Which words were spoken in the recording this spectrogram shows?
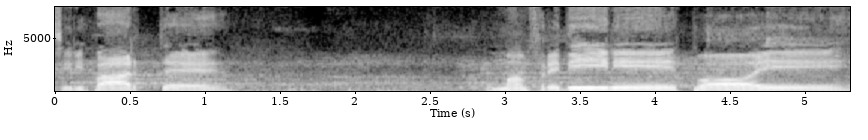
si riparte con Manfredini poi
